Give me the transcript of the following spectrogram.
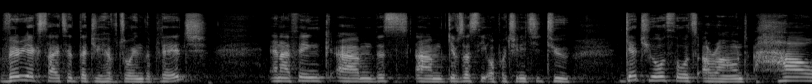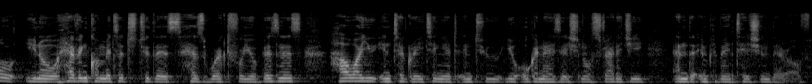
very excited that you have joined the pledge. And I think um, this um, gives us the opportunity to get your thoughts around how, you know, having committed to this has worked for your business. How are you integrating it into your organizational strategy and the implementation thereof?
